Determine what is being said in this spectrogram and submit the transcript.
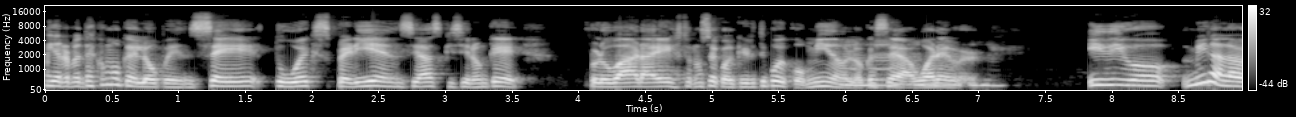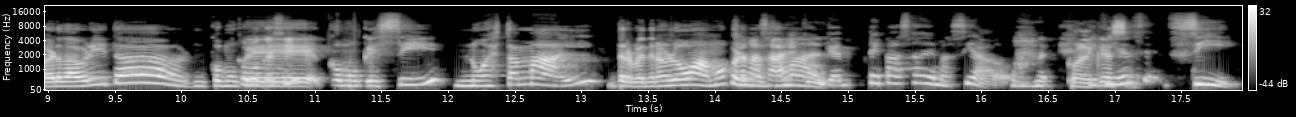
Y de repente es como que lo pensé, tuve experiencias que hicieron que probara esto, no sé, cualquier tipo de comida o lo que sea, whatever. Y digo, mira, la verdad ahorita como, que, que como que sí, no está mal, de repente no lo amo, pero Chama, no está ¿sabes mal. con qué te pasa demasiado? Con el y queso. fíjense, sí,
